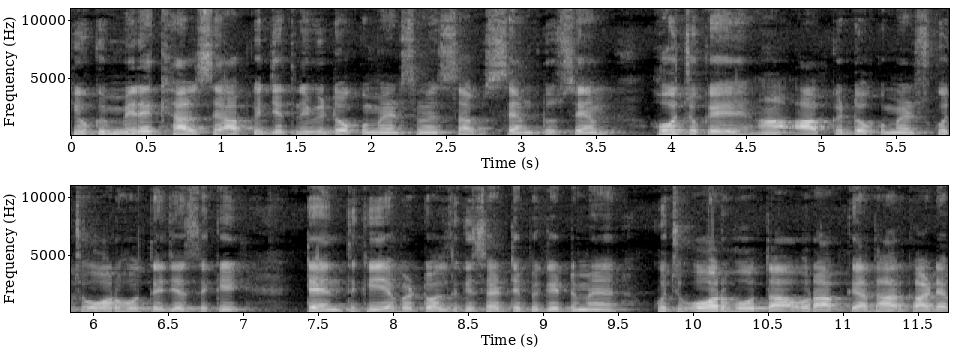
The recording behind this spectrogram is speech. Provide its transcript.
क्योंकि मेरे ख्याल से आपके जितने भी डॉक्यूमेंट्स में सब सेम टू सेम हो चुके हैं। हाँ आपके डॉक्यूमेंट्स कुछ और होते, जैसे कि टेंथ की या फिर ट्वेल्थ की सर्टिफिकेट में कुछ और होता और आपके आधार कार्ड या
